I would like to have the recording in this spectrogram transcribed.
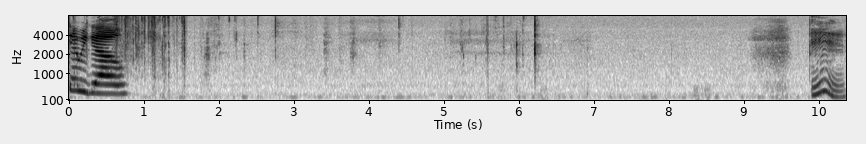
There we go. Mmm,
